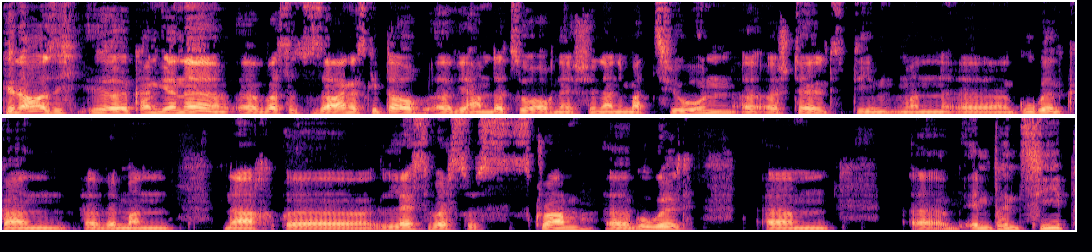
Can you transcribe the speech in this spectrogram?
Genau, also ich äh, kann gerne äh, was dazu sagen. Es gibt auch, äh, wir haben dazu auch eine schöne Animation äh, erstellt, die man äh, googeln kann, äh, wenn man nach Less versus Scrum googelt. Ähm, äh, Im Prinzip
